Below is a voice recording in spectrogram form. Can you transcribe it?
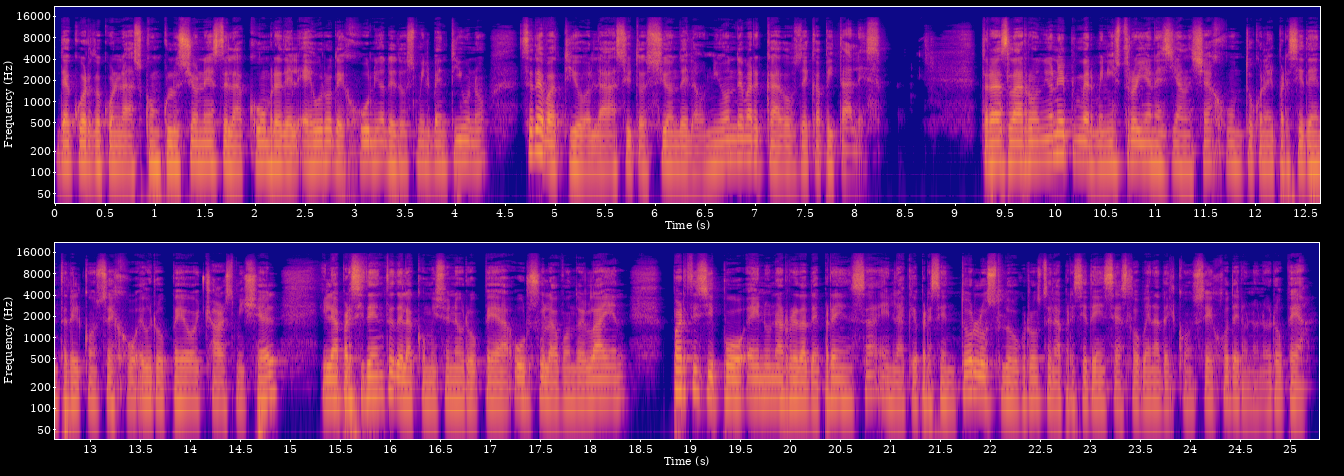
De acuerdo con las conclusiones de la cumbre del euro de junio de 2021, se debatió la situación de la Unión de Mercados de Capitales. Tras la reunión, el primer ministro Janez Janša, junto con el presidente del Consejo Europeo Charles Michel y la presidenta de la Comisión Europea Ursula von der Leyen, participó en una rueda de prensa en la que presentó los logros de la presidencia eslovena del Consejo de la Unión Europea.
